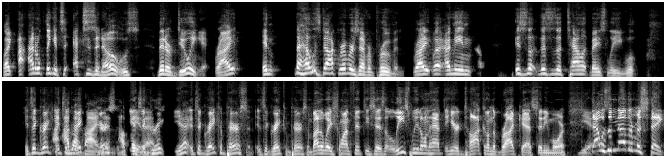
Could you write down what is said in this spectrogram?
Like, I, I don't think it's X's and O's that are doing it, right? And the hell has Doc Rivers ever proven, right? I mean, is the this is a talent based league. Well, it's a great, it's a I'm great comparison. It's a that. great, yeah, it's a great comparison. It's a great comparison. By the way, Schwan 50 says at least we don't have to hear Doc on the broadcast anymore. Yeah. That was another mistake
